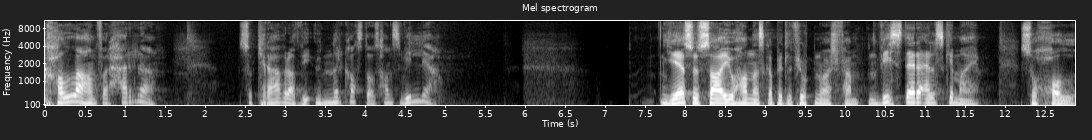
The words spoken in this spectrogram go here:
kaller ham for Herre, så krever det at vi underkaster oss hans vilje. Jesus sa i Johannes kapittel 14, vers 15.: Hvis dere elsker meg, så hold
